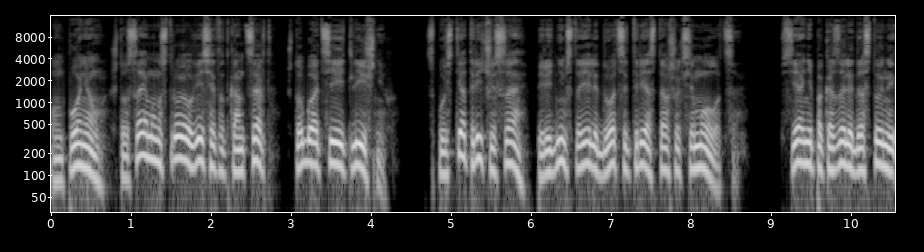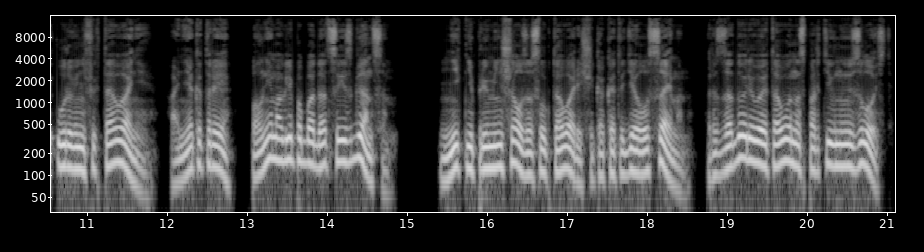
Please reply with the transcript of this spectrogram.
Он понял, что Саймон устроил весь этот концерт, чтобы отсеять лишних. Спустя три часа перед ним стояли 23 оставшихся молодца. Все они показали достойный уровень фехтования, а некоторые вполне могли пободаться и с Гансом. Ник не преуменьшал заслуг товарища, как это делал Саймон, раззадоривая того на спортивную злость.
